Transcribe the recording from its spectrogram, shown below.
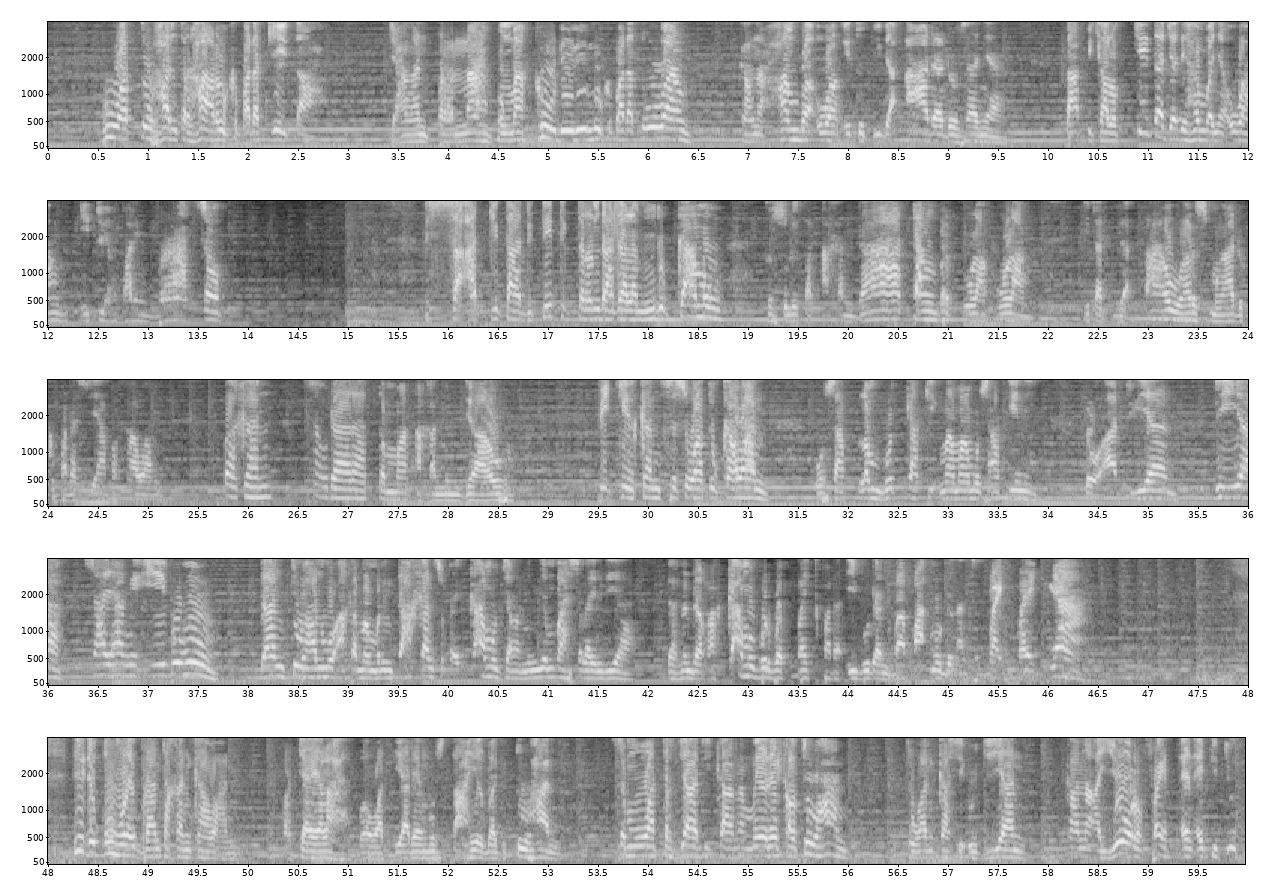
buat Tuhan terharu kepada kita. Jangan pernah memaku dirimu kepada uang karena hamba uang itu tidak ada dosanya. Tapi kalau kita jadi hambanya uang, itu yang paling berat sob. Di saat kita di titik terendah dalam hidup kamu, kesulitan akan datang berulang-ulang. Kita tidak tahu harus mengadu kepada siapa kawan. Bahkan saudara teman akan menjauh. Pikirkan sesuatu kawan, Usap lembut kaki mamamu saat ini. Doa Dian, dia sayangi ibumu. Dan Tuhanmu akan memerintahkan supaya kamu jangan menyembah selain dia. Dan hendaklah kamu berbuat baik kepada ibu dan bapakmu dengan sebaik-baiknya. Hidupmu mulai berantakan kawan. Percayalah bahwa tiada yang mustahil bagi Tuhan. Semua terjadi karena miracle Tuhan. Tuhan kasih ujian karena your faith and attitude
